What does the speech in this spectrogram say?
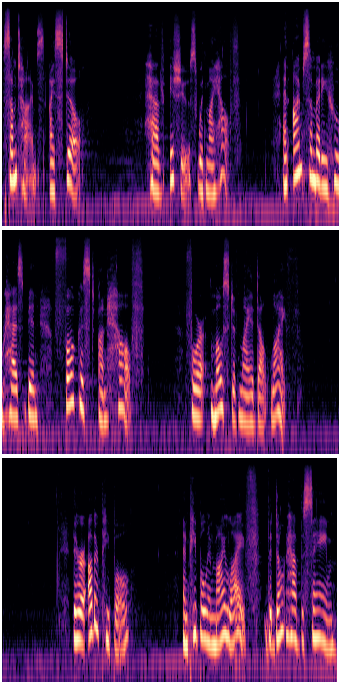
Sometimes I still have issues with my health. And I'm somebody who has been focused on health for most of my adult life. There are other people and people in my life that don't have the same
